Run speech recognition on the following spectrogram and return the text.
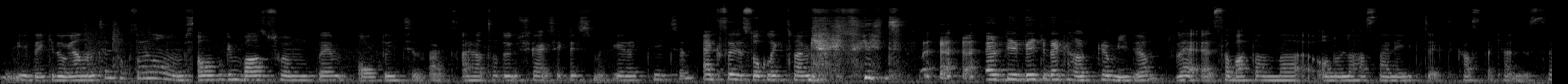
bir de iki de uyandığım için çok sorun olmamış. Ama bugün bazı sorumluluklarım olduğu için artık hayata dönüş gerçekleşmesi gerektiği için yani kısacası okula gitmem gerektiği için yani bir de kalkamayacağım. Ve e, sabahtan da Onur'la hastaneye gidecektik hasta kendisi.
